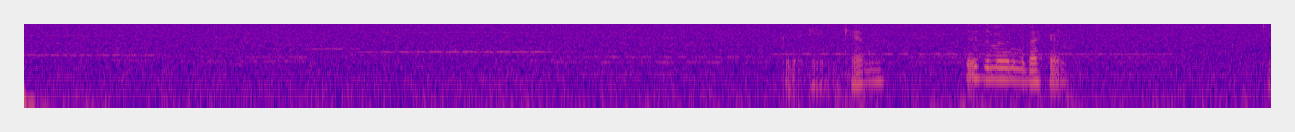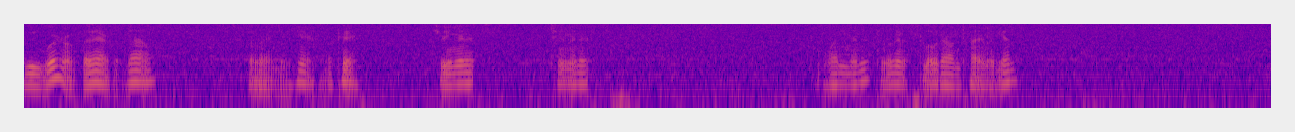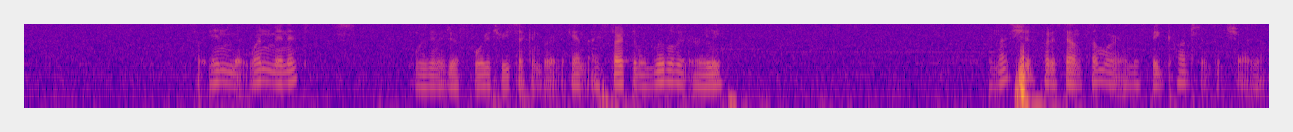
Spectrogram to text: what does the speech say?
Gonna aim the camera. There's the moon in the background. We were over there, but now we're landing here. Okay. Three minutes, two minutes, one minute, so we're going to slow down time again. So in mi one minute, we're going to do a 43 second burn. Again, I start them a little bit early. And that should put us down somewhere in this big continent that's showing up.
